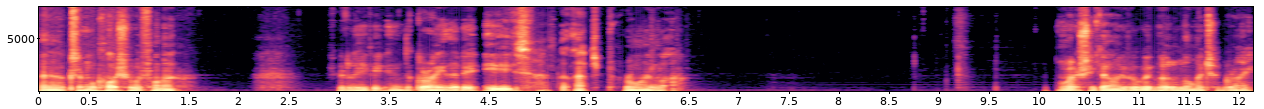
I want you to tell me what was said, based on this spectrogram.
because uh, I'm not quite sure if I should leave it in the grey that it is, but that's primer. I'll actually go over with a lighter grey.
